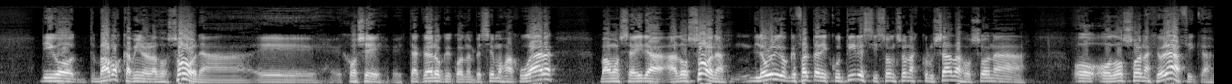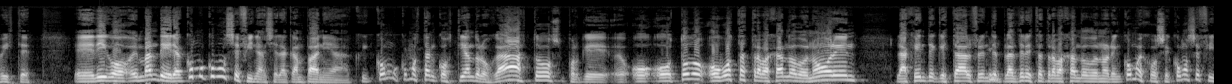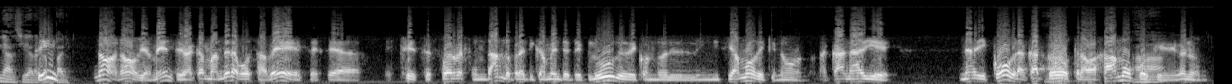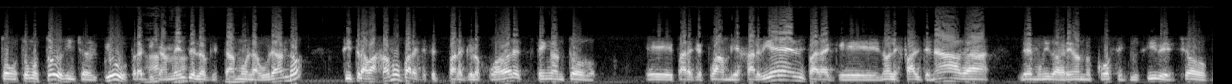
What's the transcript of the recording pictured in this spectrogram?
digo, vamos camino a las dos zonas, eh, José. Está claro que cuando empecemos a jugar, vamos a ir a, dos zonas. Lo único que falta discutir es si son zonas cruzadas o zonas o, dos zonas geográficas, viste. Eh, digo, en bandera, ¿cómo, ¿cómo se financia la campaña? ¿Cómo, cómo están costeando los gastos? Porque o, o todo o vos estás trabajando a Donoren la gente que está al frente del plantel está trabajando de honor. ¿En cómo es, José? ¿Cómo se financia la campaña? No, no, obviamente. Acá en Bandera vos sabés, o sea, este, se fue refundando prácticamente este club desde cuando el iniciamos de que no, acá nadie nadie cobra, acá ah. todos trabajamos porque, bueno, somos, somos todos hinchas del club, prácticamente lo que estamos laburando. Sí trabajamos para que, para que los jugadores tengan todo, eh, para que puedan viajar bien, para que no les falte nada. Le hemos ido agregando cosas, inclusive yo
